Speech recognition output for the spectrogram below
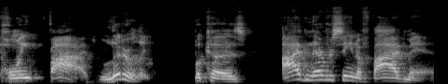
point five, literally, because I've never seen a five man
